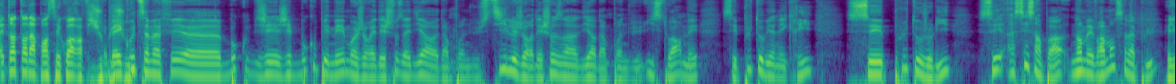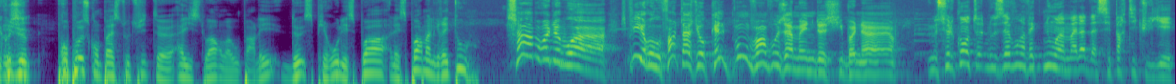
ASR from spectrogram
Et toi, t'en as pensé quoi, Rafi Eh Choupichou ben, écoute, ça m'a fait euh, beaucoup. J'ai j'ai beaucoup aimé. Moi, j'aurais des choses à dire d'un point de vue style, j'aurais des choses à dire d'un point de vue histoire, mais c'est plutôt bien écrit, c'est plutôt joli, c'est assez sympa. Non, mais vraiment, ça m'a plu. Et du coup, je si- propose qu'on passe tout de suite euh, à l'histoire. On va vous parler de Spirou, l'espoir, l'espoir malgré tout. Sabre de bois Spirou, Fantasio, quel bon vent vous amène de si bonne heure? Monsieur le comte, nous avons avec nous un malade assez particulier.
